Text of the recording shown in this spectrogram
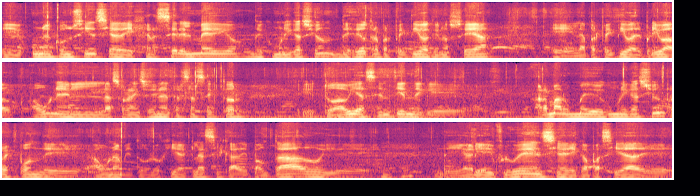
eh, una conciencia de ejercer el medio de comunicación desde otra perspectiva que no sea eh, la perspectiva del privado. Aún en las organizaciones del tercer sector eh, todavía se entiende que armar un medio de comunicación responde a una metodología clásica de pautado y de, área de influencia y de capacidad de,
